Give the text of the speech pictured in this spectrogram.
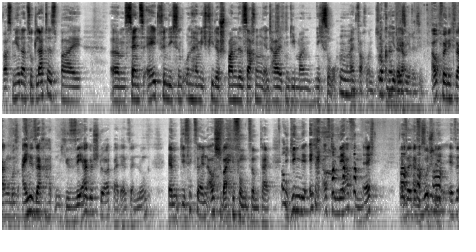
was mir dann zu glatt ist bei ähm, Sense 8, finde ich, sind unheimlich viele spannende Sachen enthalten, die man nicht so mhm. einfach und okay. in jeder ja. Serie sieht. Auch wenn ich sagen muss, eine Sache hat mich sehr gestört bei der Sendung. Ähm, die sexuellen Ausschweifungen zum Teil. Oh. Die gingen mir echt auf die Nerven. echt? Also das wurde, also,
